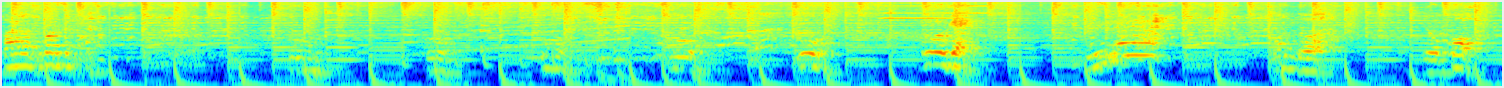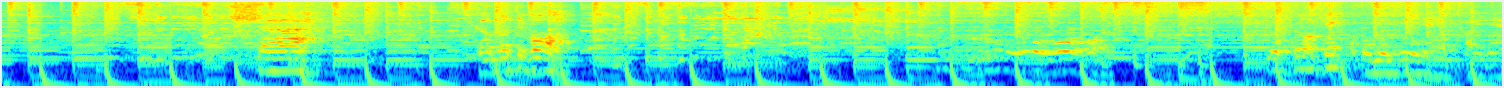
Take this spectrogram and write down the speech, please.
バランス悪くなったうん。うわ今度は横しゃ頑張っていこう横は結構むずいねやっぱりね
